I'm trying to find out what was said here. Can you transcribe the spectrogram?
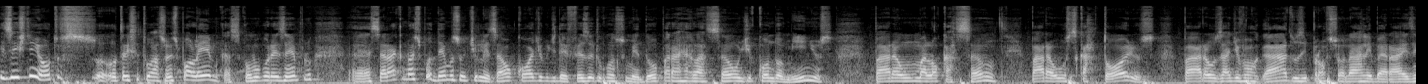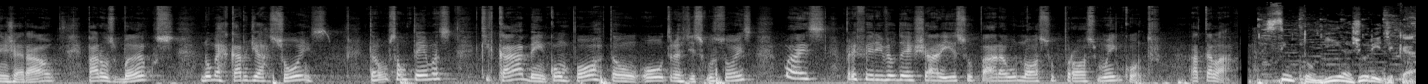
Existem outros, outras situações polêmicas, como por exemplo, é, será que nós podemos utilizar o Código de Defesa do Consumidor para a relação de condomínios, para uma locação, para os cartórios, para os advogados e profissionais liberais em geral, para os bancos, no mercado de ações? Então, são temas que cabem, comportam outras discussões, mas preferível deixar isso para o nosso próximo encontro. Até lá! Sintonia Jurídica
